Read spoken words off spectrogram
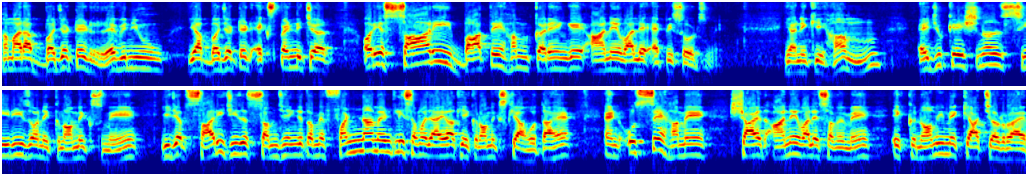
हमारा बजटेड रेवेन्यू या बजटेड एक्सपेंडिचर और ये सारी बातें हम करेंगे आने वाले एपिसोड्स में। यानी कि हम एजुकेशनल सीरीज़ ऑन इकोनॉमिक्स में ये जब सारी चीज़ें समझेंगे तो हमें फंडामेंटली समझ आएगा कि इकोनॉमिक्स क्या होता है एंड उससे हमें शायद आने वाले समय में इकोनॉमी में क्या चल रहा है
